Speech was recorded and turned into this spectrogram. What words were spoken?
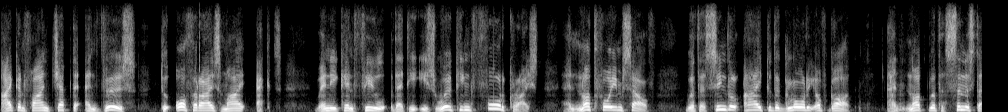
I can find chapter and verse to authorize my acts. When he can feel that he is working for Christ and not for himself, with a single eye to the glory of God, and not with sinister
